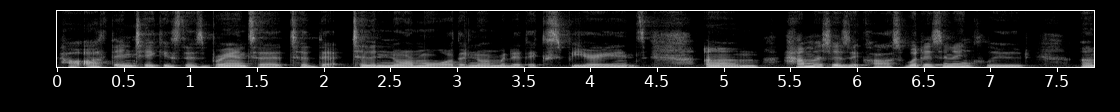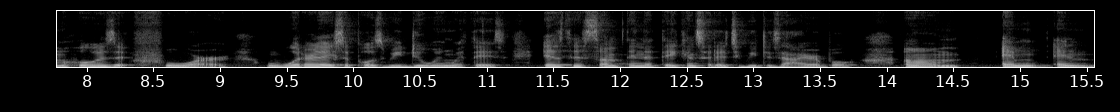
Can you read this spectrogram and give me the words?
how authentic is this brand to to the to the normal or the normative experience, um, how much does it cost, what does it include, um, who is it for, what are they supposed to be doing with this, is this something that they consider to be desirable, um, and and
